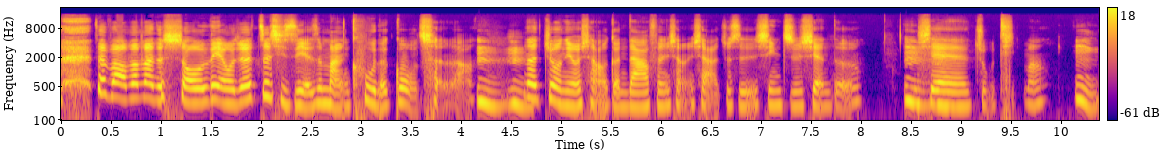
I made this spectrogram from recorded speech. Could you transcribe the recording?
再把我慢慢的收敛。我觉得这其实也是蛮酷的过程啦。嗯嗯。那就你有想要跟大家分享一下，就是新支线的一些主题吗？嗯。嗯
